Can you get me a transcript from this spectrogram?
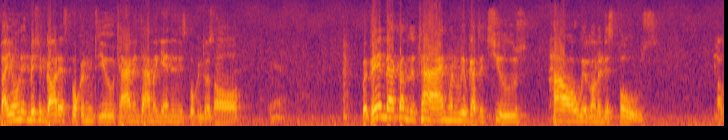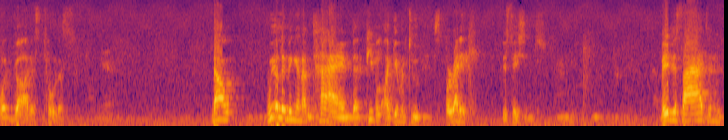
By your own admission, God has spoken to you time and time again, and He's spoken to us all. But then there comes a time when we've got to choose how we're going to dispose of what God has told us. Now, we are living in a time that people are given to sporadic decisions. Mm-hmm. They decide and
